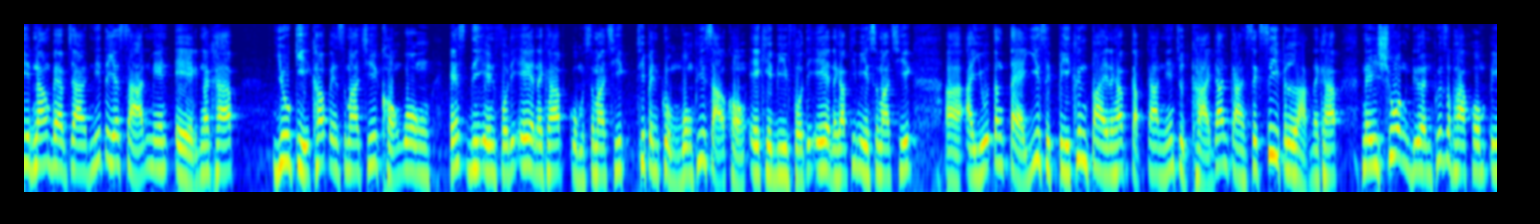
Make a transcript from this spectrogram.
ดีตนางแบบจากนิตยสารเมนเอกนะครับยูกิเข้าเป็นสมาชิกของวง SDN48 นะครับกลุ่มสมาชิกที่เป็นกลุ่มวงพี่สาวของ AKB48 นะครับที่มีสมาชิกอาอายุตั้งแต่ 20 ปีขึ้นไปนะครับกับการเน้นจุดขายด้านการเซ็กซี่เป็นหลักนะครับในช่วงเดือนพฤษภาคมปี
